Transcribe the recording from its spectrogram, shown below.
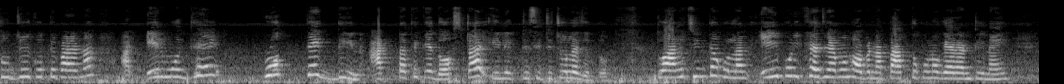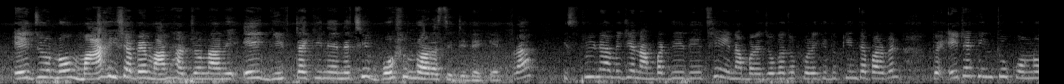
সহ্যই করতে পারে না, আর এর মধ্যে প্রত্যেক দিন আটটা থেকে দশটা ইলেকট্রিসিটি চলে যেত। তো আমি চিন্তা করলাম, এই পরীক্ষায় যেমন হবে না, তার তো কোনো গ্যারান্টি নাই। এই জন্য মা হিসাবে মানহার জন্য আমি এই গিফটটা কিনে এনেছি বসুন্ধরা সিটি থেকে। স্ক্রিনে আমি যে নাম্বার দিয়ে দিয়েছি, এই নাম্বারে যোগাযোগ করে কিন্তু কিনতে পারবেন। তো এটা কিন্তু কোনো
